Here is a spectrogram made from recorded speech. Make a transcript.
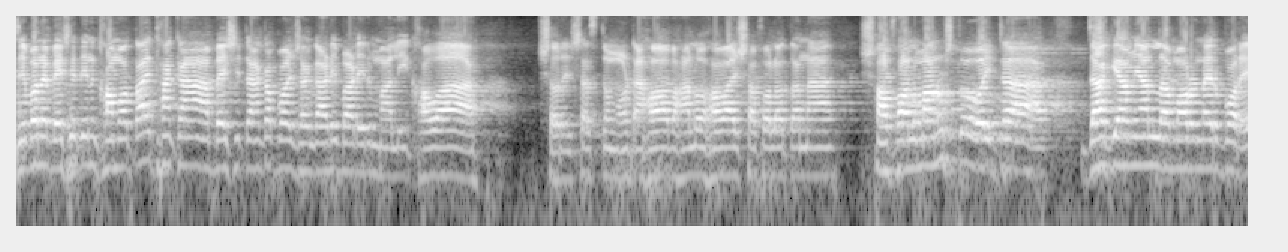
জীবনে বেশি দিন ক্ষমতায় থাকা, বেশি টাকা পয়সা, গাড়ি বাড়ির মালিক হওয়া, শরীর স্বাস্থ্য মোটা হওয়া, ভালো হওয়ায় সফলতা না। সফল মানুষ তো ওইটা, যাকে আমি আল্লাহ মরণের পরে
